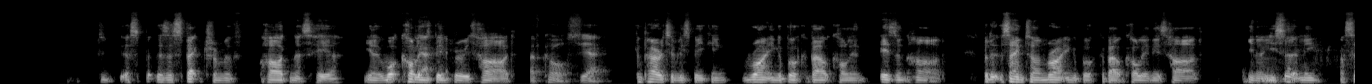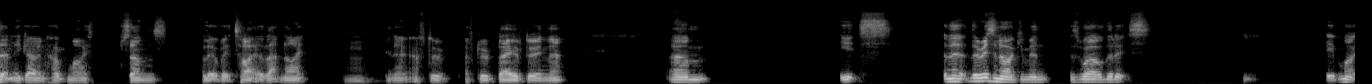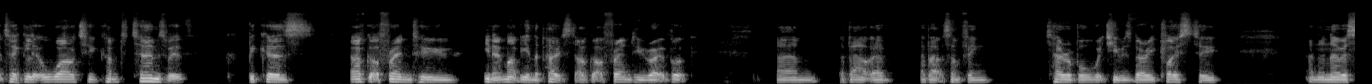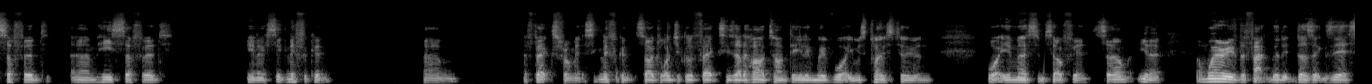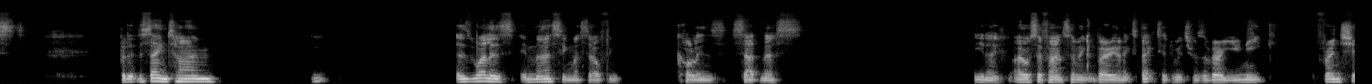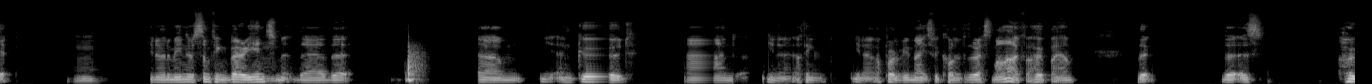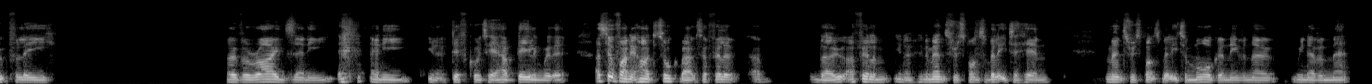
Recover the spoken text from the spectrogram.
There's a spectrum of hardness here. You know what Colin's yeah. been through is hard. Of course, yeah. Comparatively speaking, writing a book about Colin isn't hard, but at the same time, writing a book about Colin is hard. You know, mm. you certainly, I certainly go and hug my sons a little bit tighter that night mm. you know after after a day of doing that. Um it's there, there is an argument as well that it's it might take a little while to come to terms with because I've got a friend who you know it might be in the post. I've got a friend who wrote a book um, about a about something terrible which he was very close to. And I know has suffered um, he's suffered you know significant um, effects from it, significant psychological effects. He's had a hard time dealing with what he was close to and what he immersed himself in. So, you know, I'm wary of the fact that it does exist. But at the same time, as well as immersing myself in Colin's sadness, you know, I also found something very unexpected, which was a very unique friendship. Mm. You know what I mean? There was something very mm. intimate mm. there that, um, and good and you know, I think you know I'll probably be mates with Colin for the rest of my life. I hope I am. That that has hopefully overrides any any you know difficulty I have dealing with it. I still find it hard to talk about because I feel a, a, though I feel a, you know an immense responsibility to him, immense responsibility to Morgan, even though we never met,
